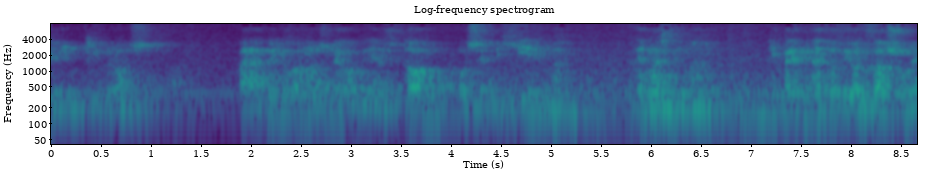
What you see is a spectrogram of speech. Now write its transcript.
ελληνική γλώσσα. Παρά το γεγονός λέγω ότι αυτό ως επιχείρημα δεν μας τιμά και πρέπει να το διορθώσουμε,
